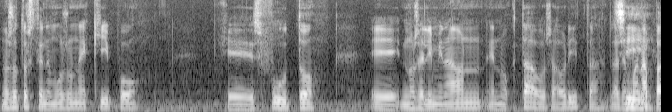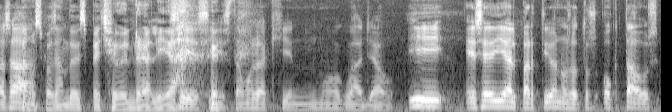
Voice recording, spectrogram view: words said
nosotros tenemos un equipo que es Futo. Eh, nos eliminaron en octavos ahorita, la Sí, semana pasada. Estamos pasando despecho en realidad. Sí, sí, estamos aquí en modo guayao. Y ese día del partido de nosotros, octavos,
